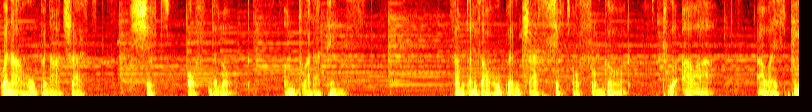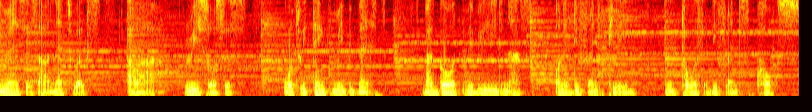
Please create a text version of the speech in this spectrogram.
When our hope and our trust shifts off the Lord onto other things. Sometimes our hope and trust shift off from God to our our experiences, our networks, our resources, what we think may be best. But God may be leading us on a different plane and towards a different course.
